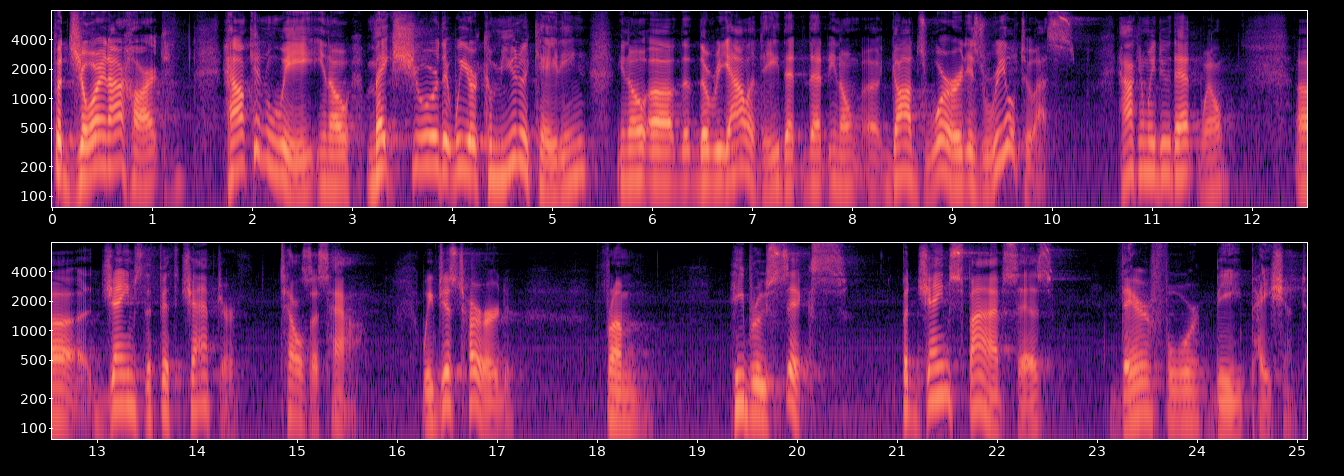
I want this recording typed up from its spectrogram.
put joy in our heart, how can we, you know, make sure that we are communicating, you know, uh, the, the reality that, that you know, uh, God's word is real to us? How can we do that? Well, uh, James, the fifth chapter, tells us how. We've just heard from Hebrews 6, but James 5 says, Therefore be patient.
